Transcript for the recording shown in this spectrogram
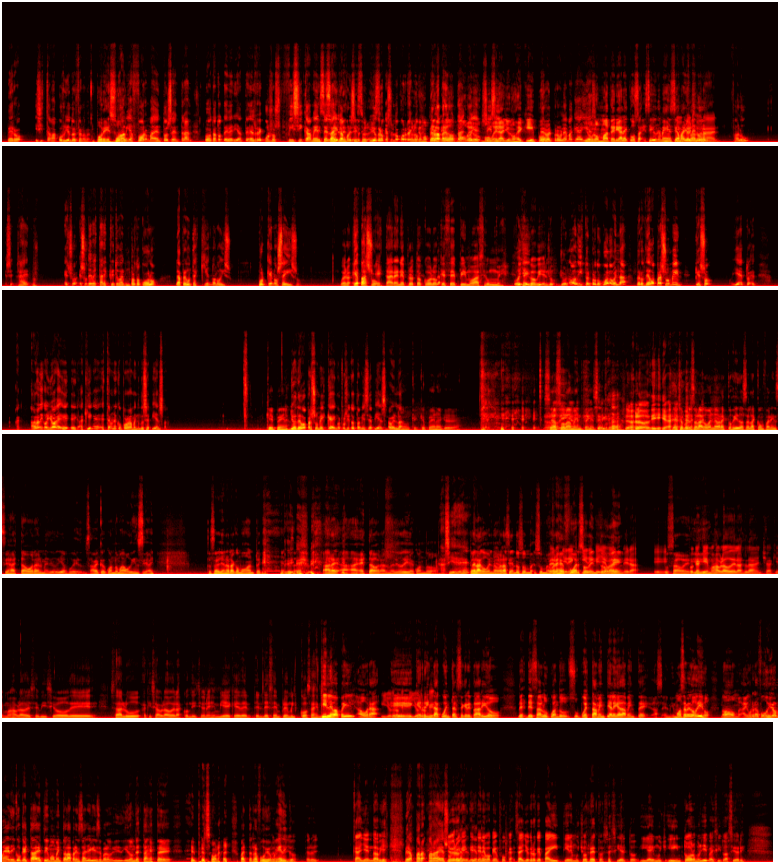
Pero, ¿y si estaba ocurriendo el fenómeno? Por eso. No había forma de entonces entrar. Por lo tanto, deberían tener recursos físicamente Eso en las islas les- municipiales. eso- Y yo eso- creo que eso es lo correcto. es lo que hemos pero la pregunta, mover, oye, sí, mover sí, allí unos equipos pero el problema que hay y es, unos materiales, cosas. Si hay una emergencia Y un mayor. Falú, se- ¿sabes? Eso, eso debe estar escrito en algún protocolo. La pregunta es, ¿quién no lo hizo? ¿Por qué no se hizo? Bueno, ¿Qué esta- pasó? Estará en el protocolo La- que se firmó hace un mes Oye, del gobierno. Yo, yo no he visto el protocolo, ¿verdad? Pero debo presumir que eso. Oye, esto. eh, a- ahora digo yo, eh, eh, aquí en, este es el único programa en donde se piensa. Qué pena. Yo debo presumir que en otros sitios también se piensa, ¿verdad? No, qué, qué pena que No sea diga. solamente en este programa. No lo digas. De hecho, por eso la gobernadora ha escogido hacer las conferencias a esta hora del mediodía, pues sabe que cuando más audiencia hay. Entonces ya no era como antes. Que, entonces, ahora a, a esta hora, al mediodía, cuando... Así es. Entonces la gobernadora haciendo sus, mejores tiene- esfuerzos tiene dentro llevar- de... Mira, eh, tú sabes, porque y- aquí hemos hablado de las lanchas, aquí hemos hablado del servicio de salud, aquí se ha hablado de las condiciones en Vieques, del, del desempleo, mil cosas. En ¿Quién le va a pedir ahora Y yo creo que- eh, y yo que creo rinda que- cuenta el secretario de, de salud cuando supuestamente, alegadamente, el mismo Acevedo dijo, no, hay un refugio médico que está esto, y de momento la prensa llega y dice, pero ¿y, y dónde están este el personal para este refugio médico? yo- pero cayendo a Vieques. Mira, para, para eso. Yo creo que, tenemos que enfocar, o sea, yo creo que el país tiene muchos retos, eso es cierto, y hay mucho, y en todos los municipios hay situaciones.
